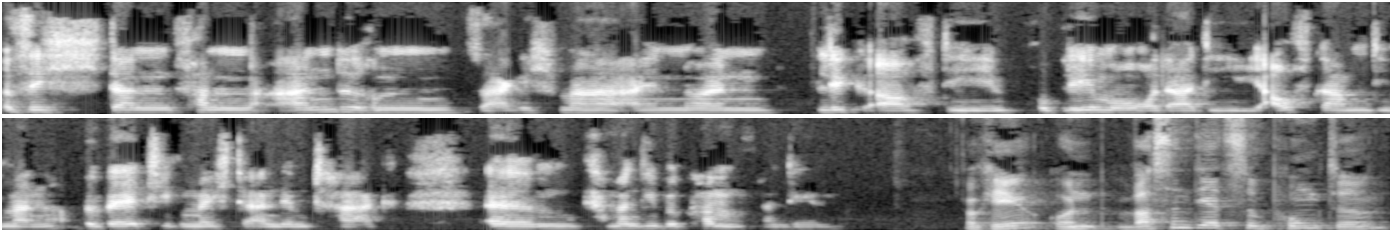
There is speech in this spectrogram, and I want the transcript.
sich dann von anderen, sage ich mal, einen neuen Blick auf die Probleme oder die Aufgaben, die man bewältigen möchte an dem Tag, ähm, kann man die bekommen von denen. Okay, und was sind jetzt so Punkte,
